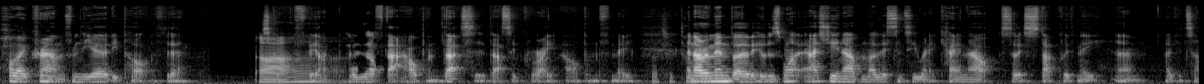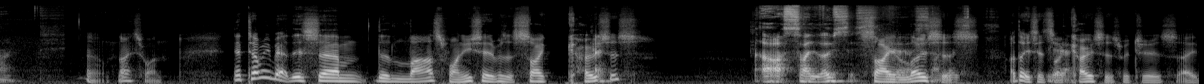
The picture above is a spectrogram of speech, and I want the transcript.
Hollow Crown from the early part of discography. Ah, I, I love that album. That's a, that's a great album for me. that's a And I remember it was one, actually an album I listened to when it came out, so it stuck with me um, over time. Oh, nice one. Now tell me about this. Um, the last one you said it was a psychosis, Ah, Sylosis. Yeah, Sylosis. I thought you said Yeah. psychosis, which is, I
